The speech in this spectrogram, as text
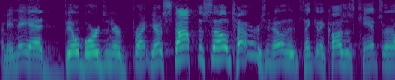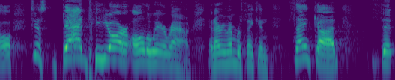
I mean, they had billboards in their front, you know, stop the cell towers, you know, they're thinking it causes cancer and all. Just bad PR all the way around. And I remember thinking, thank God that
